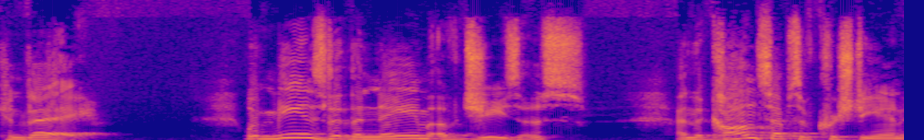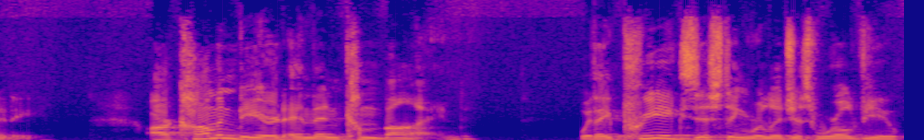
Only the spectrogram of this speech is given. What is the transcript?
convey? Well, it means that the name of Jesus and the concepts of Christianity are commandeered and then combined with a pre-existing religious worldview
